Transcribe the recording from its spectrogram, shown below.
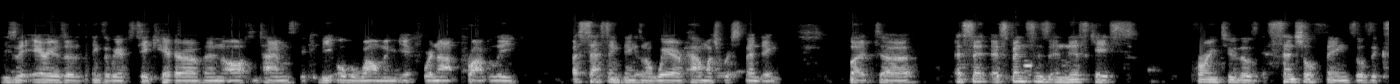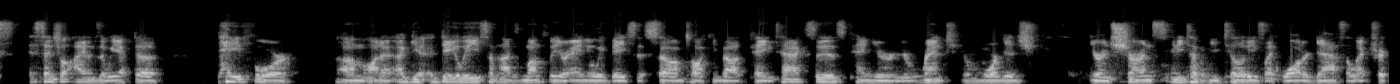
these are the areas or the things that we have to take care of, and oftentimes it can be overwhelming if we're not properly assessing things and aware of how much we're spending. But uh, expenses in this case, referring to those essential things, those ex- essential items that we have to pay for um, on a, a, daily, sometimes monthly or annually basis. So I'm talking about paying taxes, paying your, your rent, your mortgage, your insurance, any type of utilities like water, gas, electric.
